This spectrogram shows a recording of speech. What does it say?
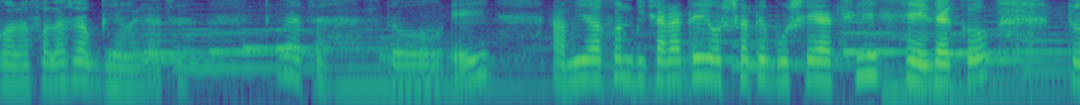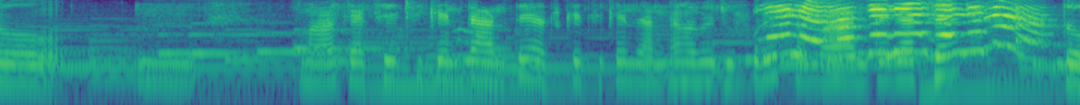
গলা ফলা সব ঘেমে গেছে, ঠিক আছে? তো এই আমি এখন বিছানাতেই ওর সাথে বসে আছি, এই দেখো, তো মা গেছে চিকেনটা আনতে, আজকে চিকেন রান্না হবে দুপুরে, তো মা আনতে গেছে। তো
